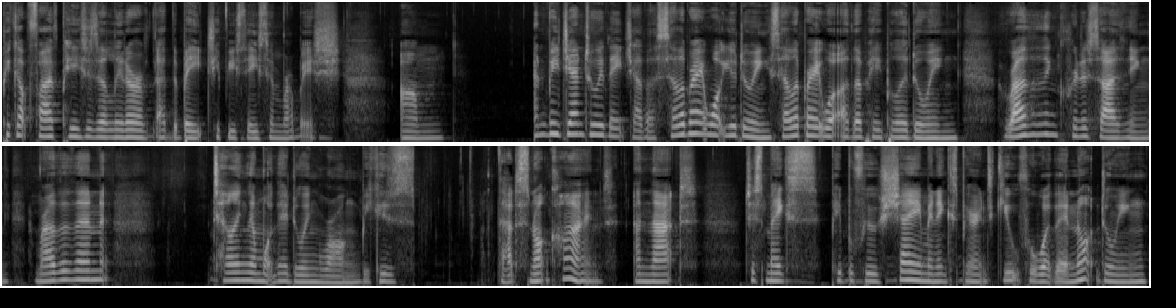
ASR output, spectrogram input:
Pick up five pieces of litter at the beach if you see some rubbish. Um, and be gentle with each other. Celebrate what you're doing. Celebrate what other people are doing, rather than criticizing, rather than telling them what they're doing wrong. Because that's not kind. And that just makes people feel shame and experience guilt for what they're not doing.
